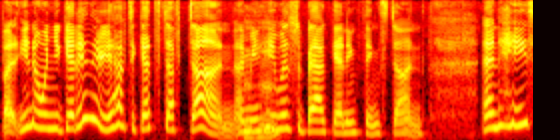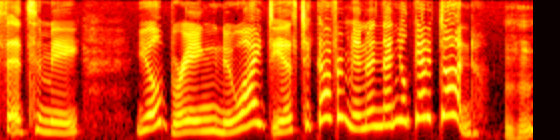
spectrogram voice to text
But, you know, when you get in there, you have to get stuff done. I mean, he mm-hmm. was about getting things done. And he said to me, You'll bring new ideas to government and then you'll get it done. Mm-hmm.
